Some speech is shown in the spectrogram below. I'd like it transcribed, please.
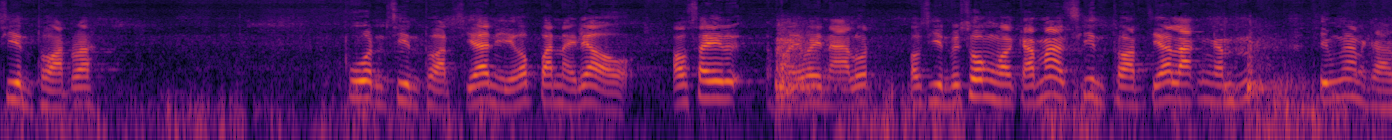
ชินถอดว่าพูดสินถอดเสียนี่เขาปันไหนแล้วเอาใส่หอยไว้หนารถเอาสินไปส่งว่ากลับมาสินถอดเสียรักกันทีมงานขาง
